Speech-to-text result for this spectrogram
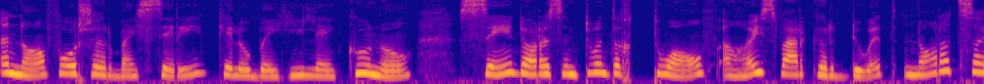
'n Navorser by Seri, Kelobehile Kuno, sê daar is in 2012 'n huiswerker dood nadat sy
